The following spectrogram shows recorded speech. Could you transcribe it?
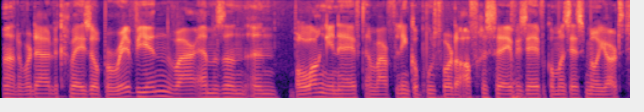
Nou, er wordt duidelijk gewezen op Rivian, waar Amazon een belang in heeft en waar flink op moest worden afgeschreven, 7,6 miljard.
